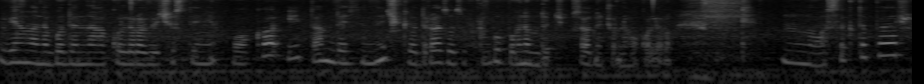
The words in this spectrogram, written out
Він в мене буде на кольоровій частині ока, і там десь зінички одразу зафарбую, бо вони будуть все одно чорного кольору. Носик тепер.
